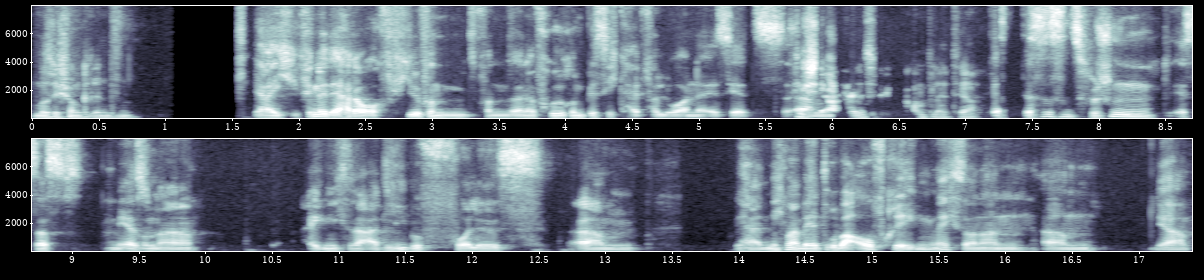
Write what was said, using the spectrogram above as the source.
Muss ich schon grinsen. Ja, ich finde, der hat auch viel von, von seiner früheren Bissigkeit verloren. Er ist jetzt. Die ähm, ist komplett, ja. Das, das, ist inzwischen, ist das mehr so eine, eigentlich so eine Art liebevolles, ähm, ja, nicht mal mehr drüber aufregen, nicht, sondern ähm, ja,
